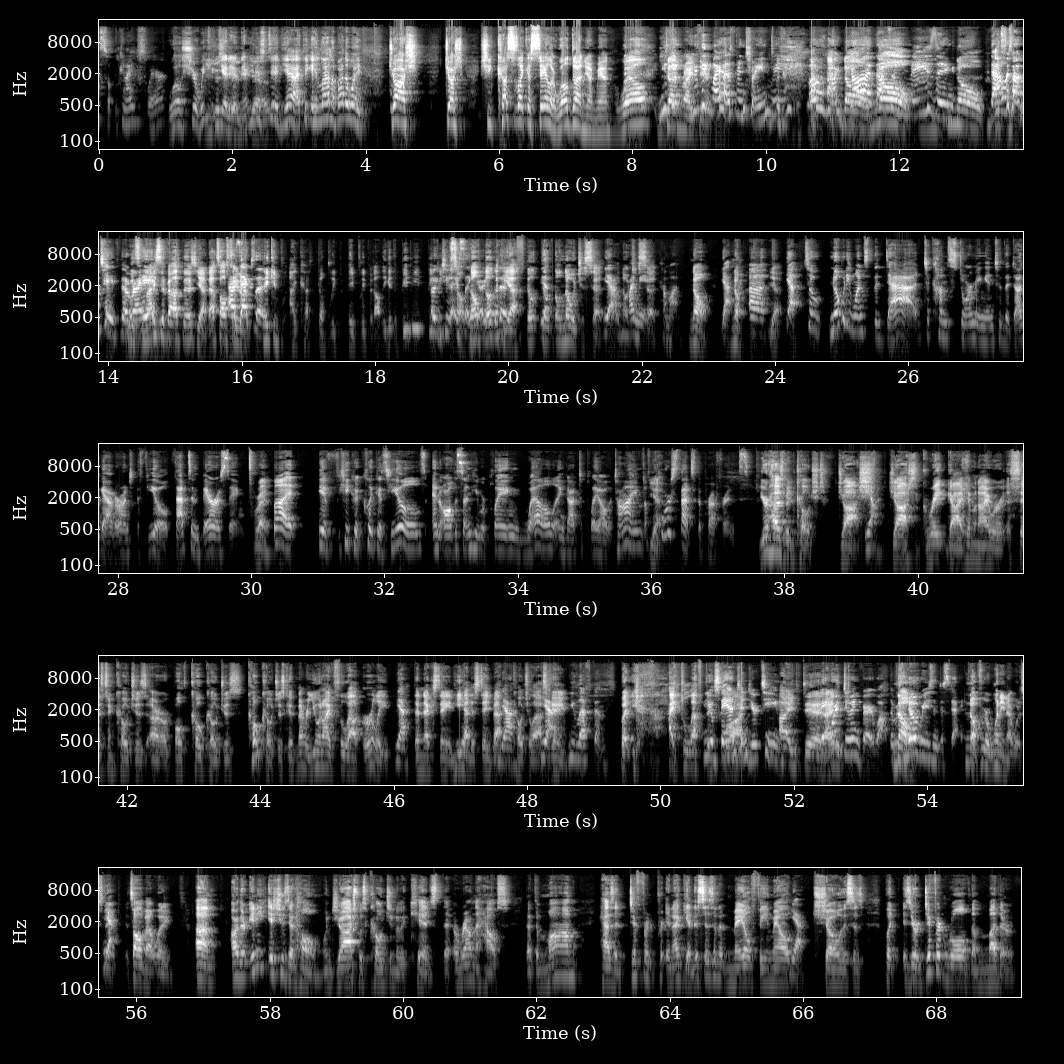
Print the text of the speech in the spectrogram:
asshole. Can I swear? Well, sure, we You can just get in there. You yeah. just did, yeah. I think. Hey, Leila. By the way, Josh, Josh, she cusses like a sailor. Well done, young man. Well You done, think, right You there. think my husband trained me? Oh my No, god, that's no. amazing. no, That was on tape though, What's right? nice about this, yeah, that's all That's excellent. They can, I cut, they'll bleep, they bleep it out. You get the beep, beep, beep, Oh, beep. so like, they'll, they'll get the, the- F. They'll, yeah. they'll, they'll know what you said. yeah, they'll know what I you mean, said. come on. No, Yeah. No. Uh, Yeah. Yeah. So nobody wants the dad to come storming into the dugout or onto the field. That's embarrassing. right. But if he could click his heels and all of a sudden he were playing well and got to play all the time, of Yeah. course that's the preference. Your husband coached Josh. Yeah. Josh, great guy. Him and I were assistant coaches, or both co-coaches, co-coaches. Because remember, you and I flew out early Yeah. the next day, and he had to stay back Yeah. and coach the last yeah. game. You left them. But I left. You the squad. abandoned your team. I did. they I weren't doing very well. There was No. no, reason to stay. No, if we were winning, I would have stayed. Yeah. It's all about winning. Um, are there any issues at home when Josh was coaching to the kids that around the house that the mom has a different? And again, this isn't a male female Yeah. show. This is, but is there a different role of the mother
